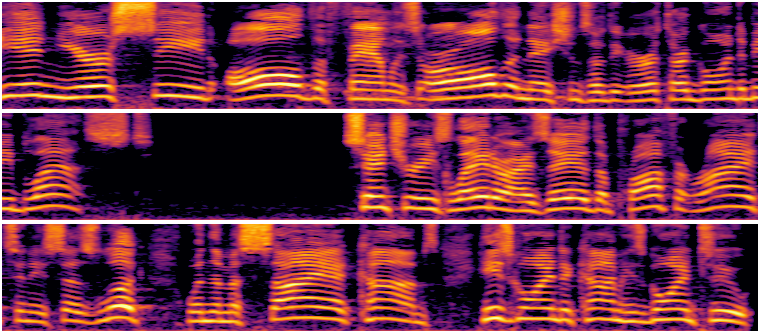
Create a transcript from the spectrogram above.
In your seed, all the families or all the nations of the earth are going to be blessed. Centuries later, Isaiah the prophet writes and he says, Look, when the Messiah comes, he's going to come, he's going to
